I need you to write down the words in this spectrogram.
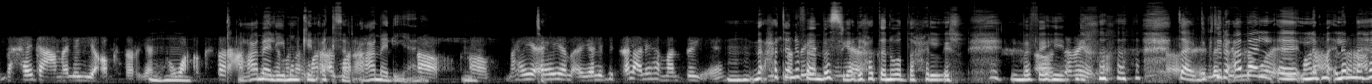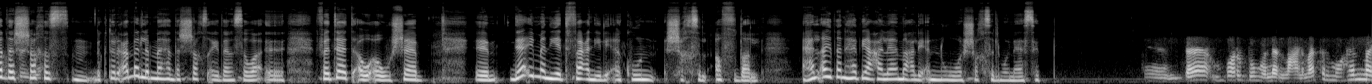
بحاجة عملية أكتر يعني. هو أكثر عملية عملي ممكن. أكثر عملي يعني آه. آه ما هي هي يعني بيتقال عليها مادية يعني حتى نفهم بس يعني حتى نوضح ال- ال- المفاهيم آه،. آه، طيب أمل هو آه، لما لما هذا. الشخص مم، دكتورة أمل لما هذا الشخص أيضا سواء آه، فتاة أو أو شاب دائما يدفعني لأكون الشخص الأفضل هل أيضا هذه علامة على أنه هو الشخص المناسب؟ ده برضو من المعلومات المهمة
